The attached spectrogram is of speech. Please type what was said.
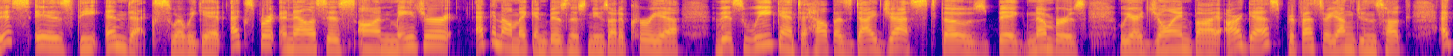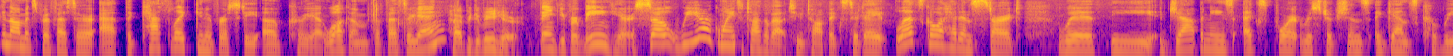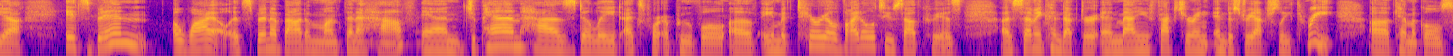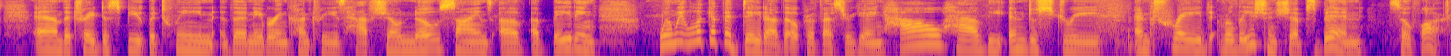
This is the Index, where we get expert analysis on major economic and business news out of Korea this week. And to help us digest those big numbers, we are joined by our guest, Professor Yang Jun-suk, economics professor at the Catholic University of Korea. Welcome, Professor Yang. Happy to be here. Thank you for being here. So, we are going to talk about two topics today. Let's go ahead and start with the Japanese export restrictions against Korea. It's been a while. It's been about a month and a half, and Japan has delayed export approval of a material vital to South Korea's uh, semiconductor and manufacturing industry, actually, three uh, chemicals. And the trade dispute between the neighboring countries have shown no signs of abating. When we look at the data, though, Professor Yang, how have the industry and trade relationships been so far?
